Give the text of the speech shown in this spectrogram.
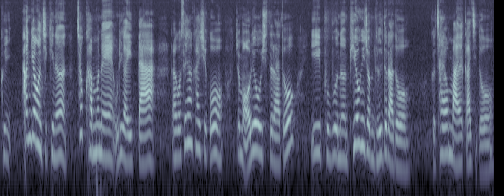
그 환경을 지키는 첫 관문에 우리가 있다라고 생각하시고 좀 어려우시더라도 이 부분은 비용이 좀 들더라도 그 자연 마을까지도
